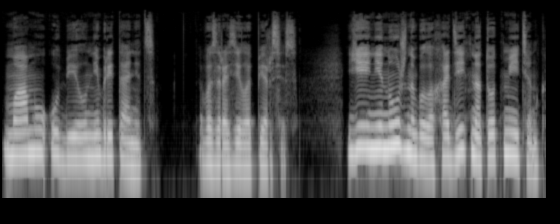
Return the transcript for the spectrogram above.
«Маму убил не британец», — возразила Персис. «Ей не нужно было ходить на тот митинг.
